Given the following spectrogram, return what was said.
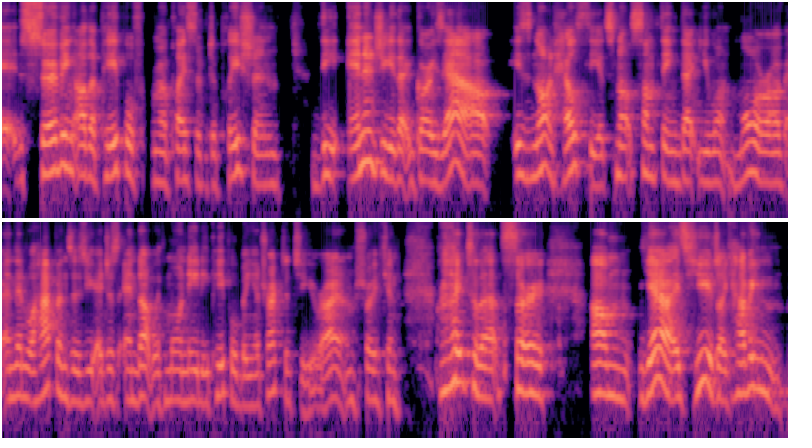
eh, serving other people from a place of depletion the energy that goes out is not healthy. It's not something that you want more of. And then what happens is you just end up with more needy people being attracted to you right? I'm sure you can relate to that. So um yeah it's huge. Like having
